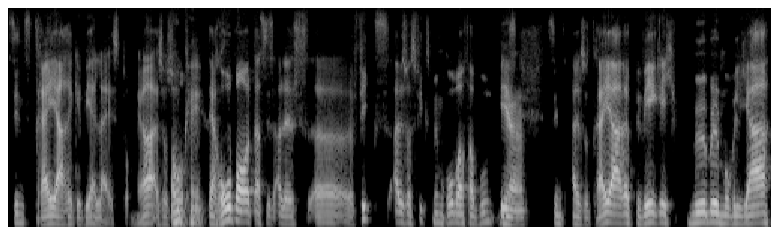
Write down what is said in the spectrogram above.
sind es drei Jahre Gewährleistung. Ja, also so okay. der Rohbau, das ist alles äh, fix, alles was fix mit dem Rohbau verbunden ja. ist, sind also drei Jahre beweglich, Möbel, Mobiliar.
